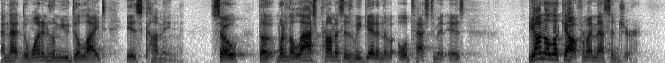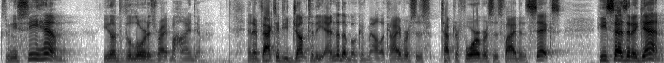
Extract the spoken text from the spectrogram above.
and that the one in whom you delight is coming. So, the, one of the last promises we get in the Old Testament is be on the lookout for my messenger. Because when you see him, you know that the Lord is right behind him. And in fact, if you jump to the end of the book of Malachi, verses chapter 4, verses 5 and 6, he says it again.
